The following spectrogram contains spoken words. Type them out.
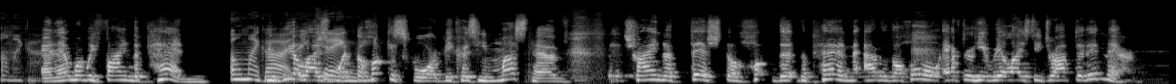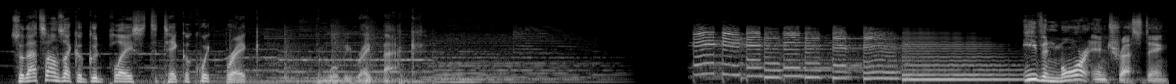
Oh my God. And then when we find the pen, Oh my God. you realize you what the hook is for because he must have been trying to fish the, hook, the, the pen out of the hole after he realized he dropped it in there. So, that sounds like a good place to take a quick break, and we'll be right back. even more interesting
